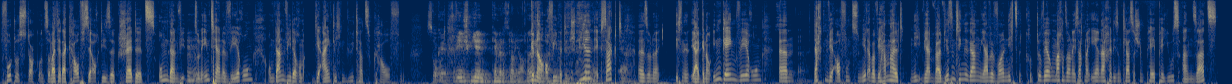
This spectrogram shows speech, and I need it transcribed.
Fotostock und so weiter, da kaufst du ja auch diese Credits, um dann mhm. so eine interne Währung, um dann wiederum die eigentlichen Güter zu kaufen. So, okay. so wie in Spielen kennen wir das, glaube ich, auch. Ne? Genau, auch wie mit den Spielen, exakt. Ja. Äh, so eine, ich, ja, genau, Ingame-Währung. Ähm, ja dachten wir auch funktioniert, aber wir haben halt nicht, wir, weil wir sind hingegangen, ja, wir wollen nichts mit Kryptowährung machen, sondern ich sag mal eher nachher diesen klassischen Pay-per-Use-Ansatz,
